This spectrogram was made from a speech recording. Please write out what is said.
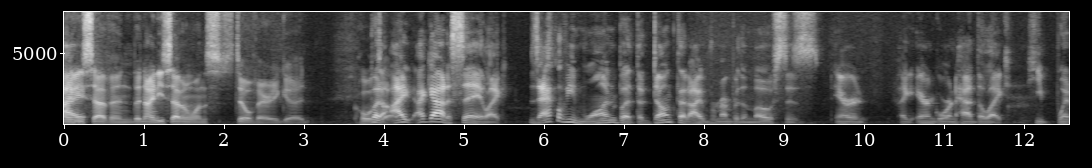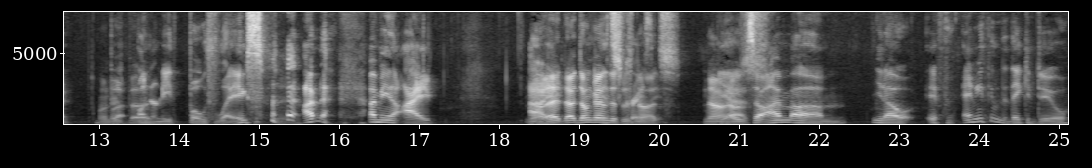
I- '97. the '97 one's still very good. Holds But up. I, I gotta say, like Zach LaVine won, but the dunk that I remember the most is Aaron, like Aaron Gordon had the like he went Under underneath both legs. I'm, I mean, I no, I- that, that it's this was crazy. nuts. No, yeah. was So I'm, um, you know, if anything that they could do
